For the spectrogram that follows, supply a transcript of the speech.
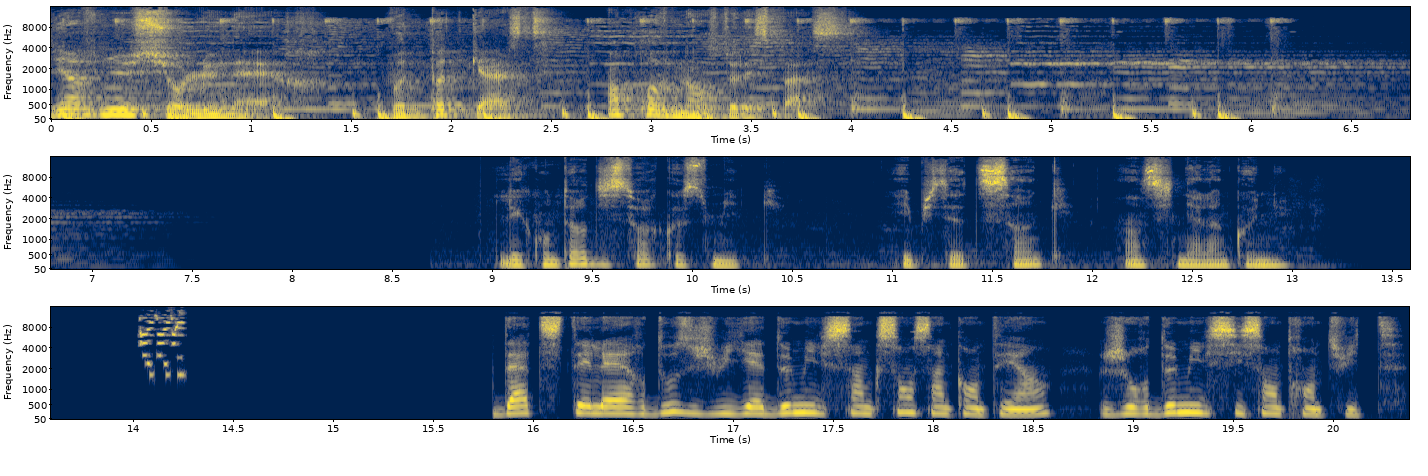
Bienvenue sur Lunaire, votre podcast en provenance de l'espace. Les compteurs d'histoire cosmique. Épisode 5, un signal inconnu. Date stellaire 12 juillet 2551, jour 2638.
